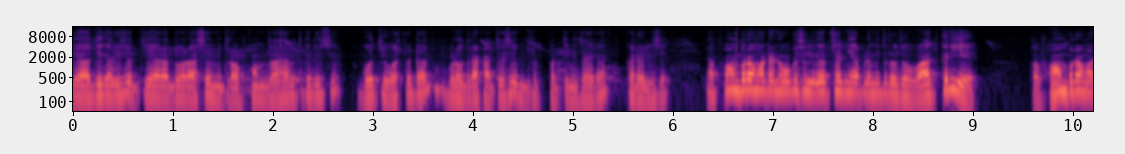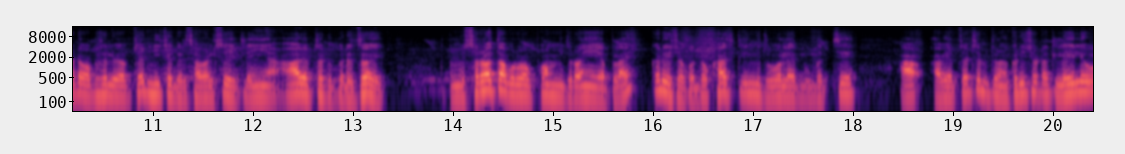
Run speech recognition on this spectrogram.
જે અધિકારી છે ત્યારે દ્વારા છે મિત્રો ફોર્મ જાહેરાત કરી છે. ગોત્રી હોસ્પિટલ, વડોદરા ખાતે છે મિત્રો ભરતીની જાહેરાત કરેલી છે. અને ફોર્મ ભરવા માટેની ઓફિશિયલ વેબસાઇટની આપણે મિત્રો જો વાત કરીએ, તો ફોર્મ ભરવા માટે ઓફિશિયલ વેબસાઇટ નીચે દર્શાવેલ છે. એટલે અહીંયા આ વેબસાઇટ ઉપર જઈ તમે સરળતાપૂર્વક ફોર્મ મિત્રો અહીંયા એપ્લાય કરી શકો. તો ખાસ કરીને જોવા લાયક બાબત છે. આ આ વેબસાઇટ છે મિત્રો. સ્ક્રીનશોટ લઈ લેવો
